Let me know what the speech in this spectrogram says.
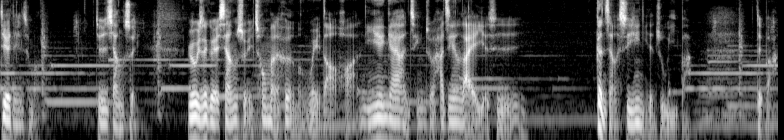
第二点是什么？就是香水。如果这个香水充满了荷尔蒙味道的话，你也应该很清楚，他今天来也是更想吸引你的注意吧。对吧？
